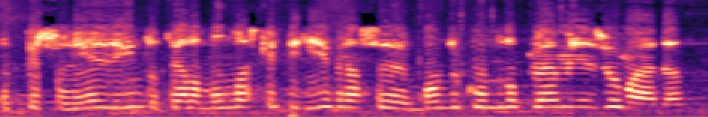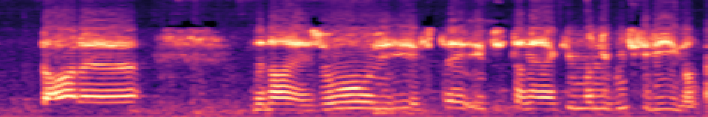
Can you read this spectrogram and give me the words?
het personeel in totaal een mondmasker te geven als ze borden komen opruimen en zo. Maar dan, daar, uh, daarna en zo heeft, heeft het dan eigenlijk helemaal niet goed geregeld.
